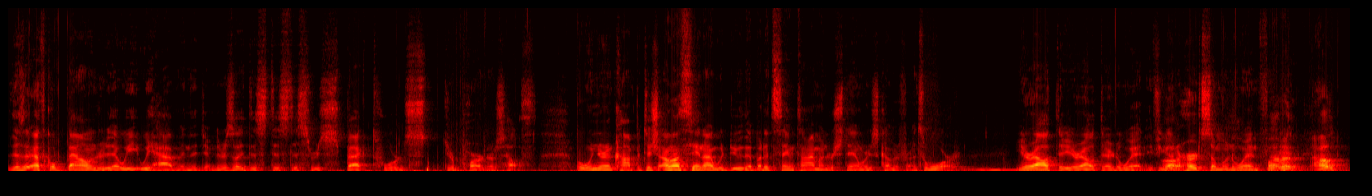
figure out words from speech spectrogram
there's an ethical boundary that we, we have in the gym. There's like this this this respect towards your partner's health. But when you're in competition, I'm not saying I would do that, but at the same time, understand where he's coming from. It's a war. You're out there. You're out there to win. If you got to Oh. hurt someone to win, fuck no, it. I'll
